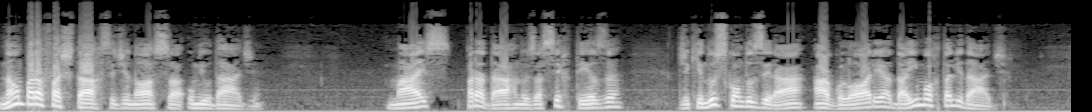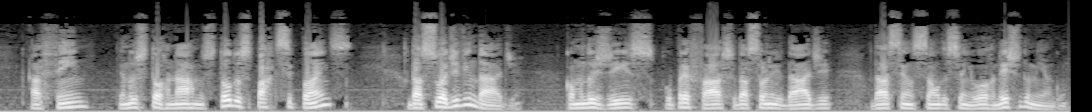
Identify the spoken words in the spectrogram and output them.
não para afastar-se de nossa humildade, mas para dar-nos a certeza de que nos conduzirá à glória da imortalidade, a fim de nos tornarmos todos participantes da sua divindade como nos diz o prefácio da solenidade da Ascensão do Senhor neste domingo.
